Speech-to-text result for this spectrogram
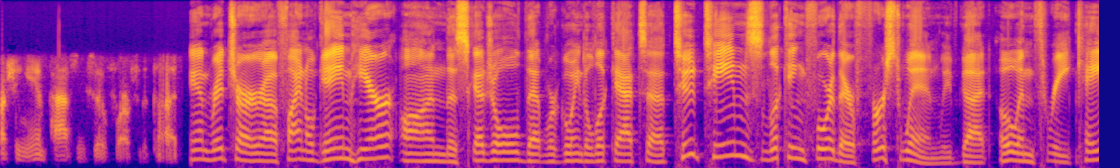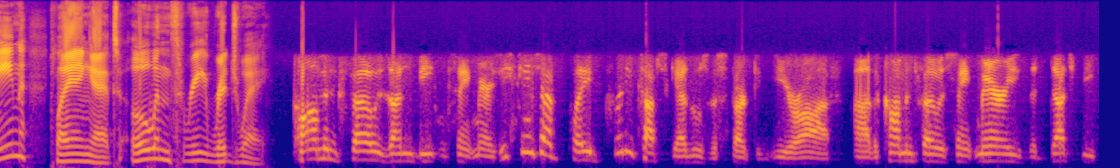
rushing and passing so far for the Tide. And Rich, our uh, final game here on the schedule that we're going to look at uh, two teams looking for their first win. We've got 0 3 Kane playing at 0 3 Ridgway. Common foe is unbeaten St. Mary's. These teams have played pretty tough schedules to start the year off. Uh, the common foe is St. Mary's. The Dutch beat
